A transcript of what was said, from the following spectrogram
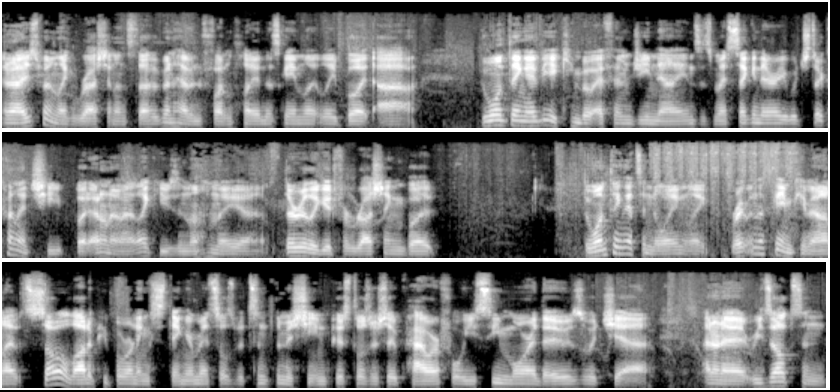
and I just been like rushing and stuff. I've been having fun playing this game lately, but uh, the one thing I have the Akimbo FMG9s is my secondary, which they're kind of cheap, but I don't know, I like using them. They, uh, they're really good for rushing, but the one thing that's annoying, like, right when this game came out, I saw a lot of people running Stinger missiles, but since the machine pistols are so powerful, you see more of those, which, uh, I don't know, it results in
